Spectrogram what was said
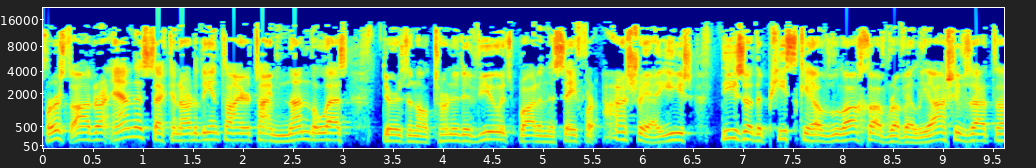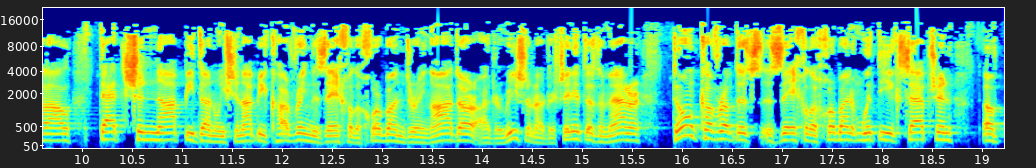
first adar and the second adar the entire time. Nonetheless, there is an alternative view. It's brought in the Sefer Ashrei HaIsh. These are the piskei halacha of Rav Eliashiv Zatal. That should not be done. We should not be covering the Zeichel Churban during Adar, Adar Rishon, Adar Sheni. It doesn't matter. Don't cover up the Zeichel Churban with the exception of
